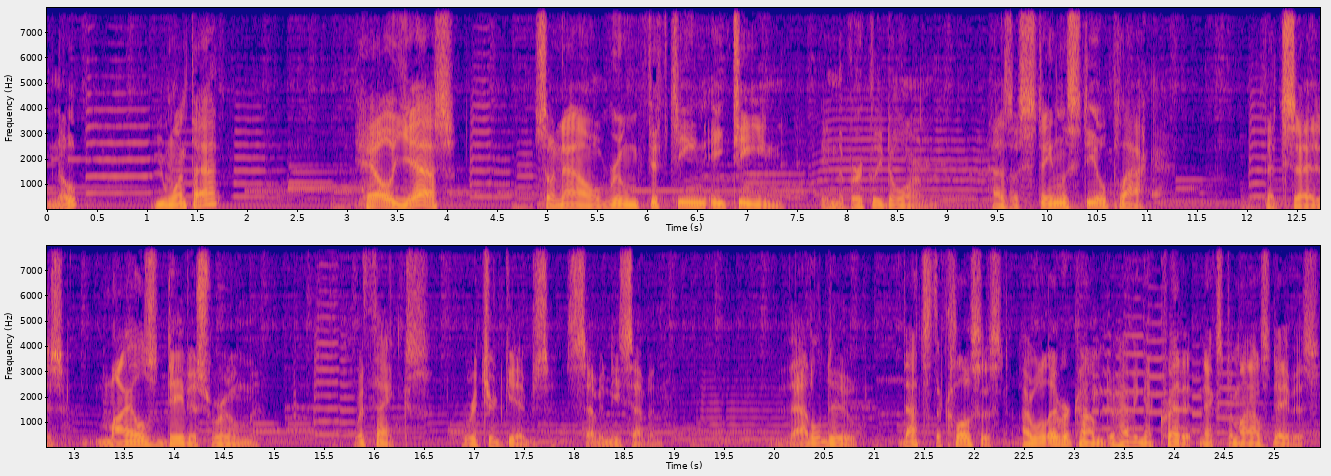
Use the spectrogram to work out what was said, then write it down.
Nope. You want that? Hell yes. So now, room 1518 in the Berklee dorm has a stainless steel plaque that says Miles Davis Room. With thanks, Richard Gibbs, 77. That'll do. That's the closest I will ever come to having a credit next to Miles Davis,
